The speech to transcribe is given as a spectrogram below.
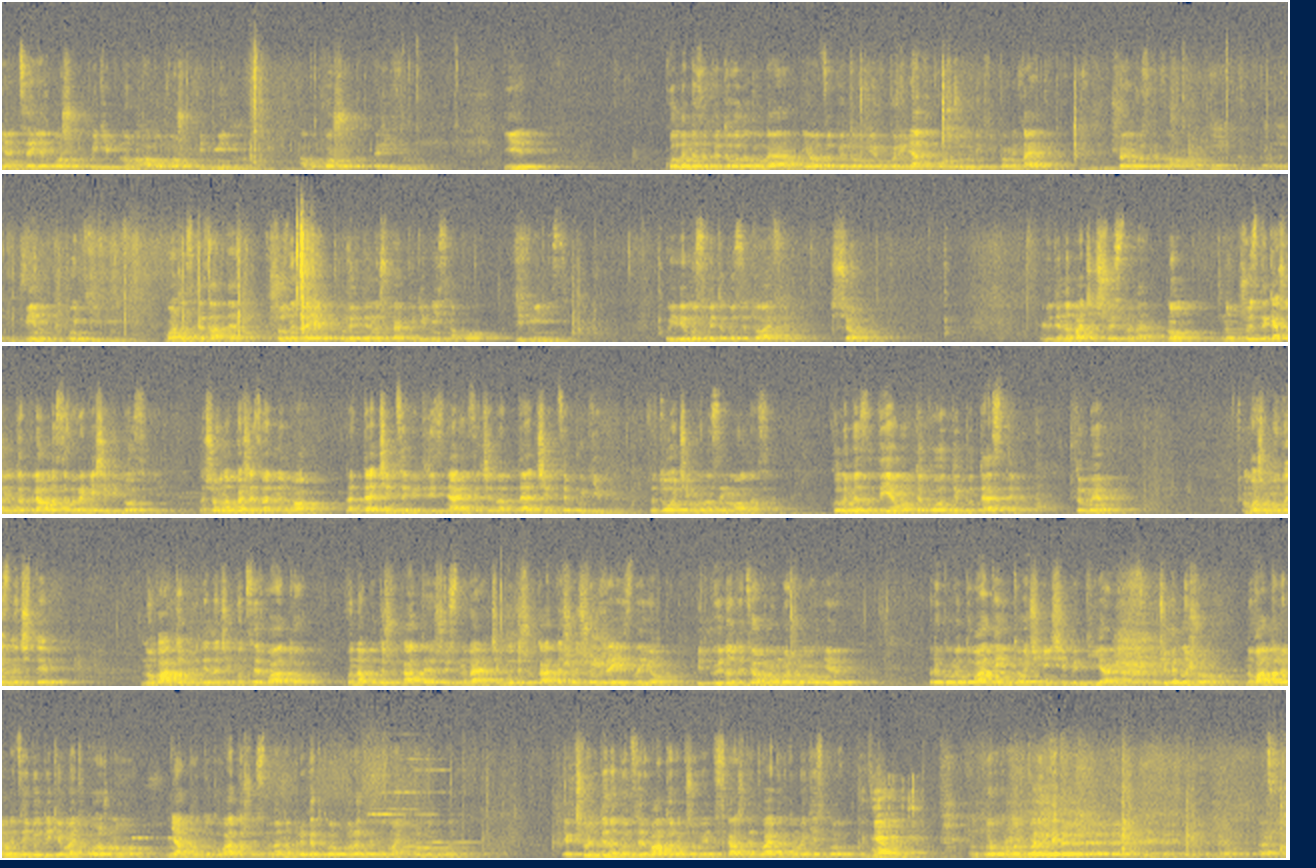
порівнянь. Це є пошук подібного або пошук відмінного, або пошук різного. І коли ми запитували Олега, я от запитував його порівняти двох чоловіків, пам'ятаєте? Що він розказав? Він подібність. Можна сказати, що означає, коли людина шукає подібність або відмінність. Уявімо собі таку ситуацію, що людина бачить щось нове. Ну, ну щось таке, що не траплялося в раніше від досвіді. На що вона перше зверне увагу? На те, чим це відрізняється, чи на те, чим це подібне, до того, чим вона займалася. Коли ми задаємо такого типу тести, то ми можемо визначити, новатор людина чи консерватор. Вона буде шукати щось нове, чи буде шукати щось, що вже є знайоме. Відповідно до цього ми можемо і рекомендувати і той чи інший вид діяльності. Очевидно, що новаторами це люди, які мають кожного дня продукувати щось нове. Наприклад, корпоративи мають придумувати. Якщо людина консерватор, якщо ви скажете, давай придумай якийсь корпоратив,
